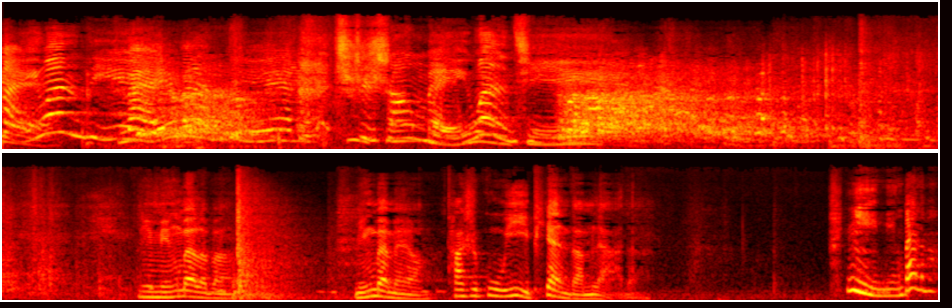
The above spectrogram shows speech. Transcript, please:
没问题，没问题，智商没问题。你明白了吧？明白没有？他是故意骗咱们俩的。你明白了吗？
